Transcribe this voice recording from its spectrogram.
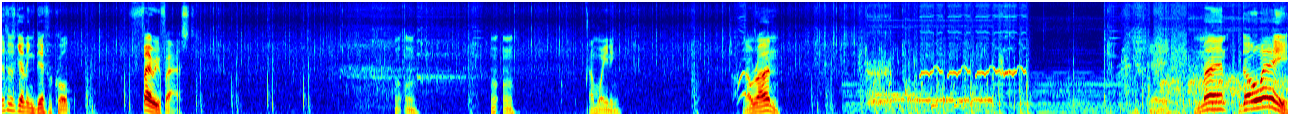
this is getting difficult very fast. Mm-mm. Mm-mm. I'm waiting. Now run! Okay. Man, go away!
